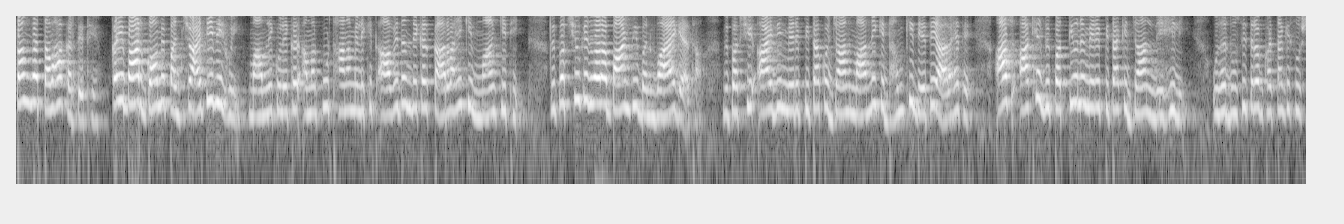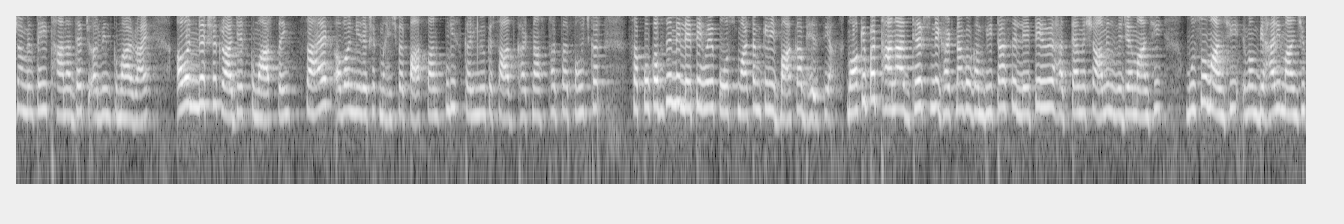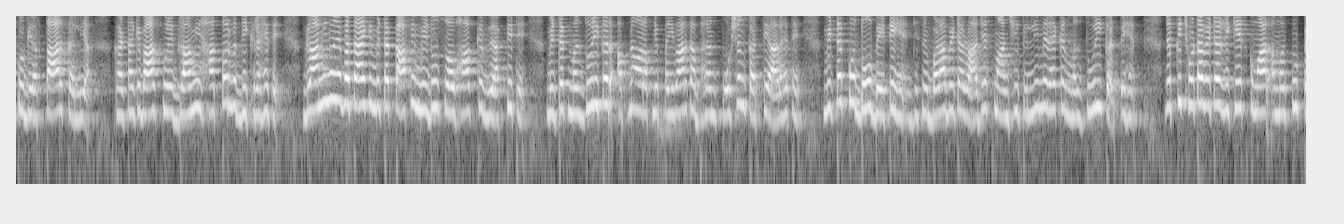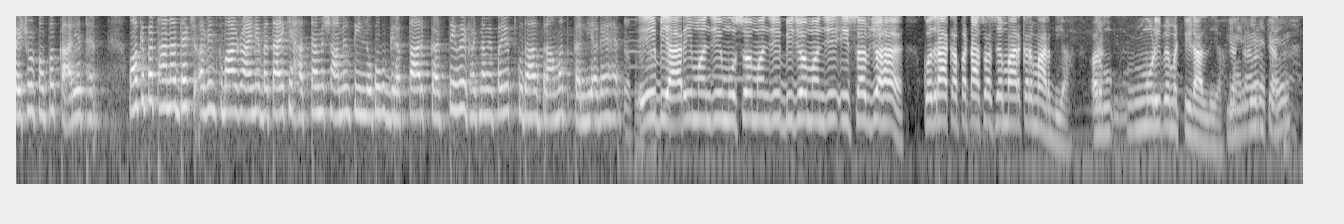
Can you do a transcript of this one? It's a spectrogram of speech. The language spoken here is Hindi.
तंग व तबाह करते थे। कई बार गाँव में पंचायती भी हुई। मामले को लेकर अमरपुर थाना में लिखित आवेदन देकर कार्यवाही की मांग की थी। विपक्षियों के द्वारा बांड भी बनवाया गया था। विपक्षी आए दिन मेरे पिता को जान मारने की धमकी देते आ रहे थे। आज आखिर विपत्तियों ने मेरे पिता की जान ले ही ली। उधर दूसरी तरफ़ घटना की सूचना मिलते ही थाना अध्यक्ष अरविंद कुमार राय, अवर निरीक्षक राजेश कुमार सिंह, सहायक अवर निरीक्षक महेश्वर पासवान पुलिस कर्मियों के साथ घटनास्थल पर पहुंचकर सबको कब्जे में लेते हुए पोस्टमार्टम के लिए बांका भेज दिया। मौके पर थाना अध्यक्ष ने घटना को गंभीरता से लेते हुए हत्या में शामिल विजय मांझी, मूसो मांझी एवं बिहारी मांझी को गिरफ़्तार कर लिया। घटना के बाद पूरे ग्रामीण हाथ पर दिख रहे थे। ग्रामीणों ने बताया कि मृतक काफ़ी मृदुल स्वभाव के व्यक्ति थे। मृतक मजदूरी कर अपना और अपने परिवार का भरण पोषण करते आ रहे थे। मृतक को दो बेटे हैं, जिसमें बड़ा बेटा राजेश मांझी दिल्ली में रहकर मजदूरी करते हैं, जबकि छोटा बेटा रिकेश कुमार अमरपुर पेट्रोल पंप पर कार्यरत है। मौके पर थाना अध्यक्ष अरविंद कुमार राय ने बताया कि हत्या में शामिल तीन लोगों को गिरफ़्तार करते हुए घटना में प्रयुक्त कुदाल बरामद कर लिया गया है। ये बिहारी मंजी मुसो मंजी बीजो मंजी ये सब जो है, कोदरा का पटासों से मार कर मार दिया। और मूड़ी पे मिट्टी डाल दिया।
